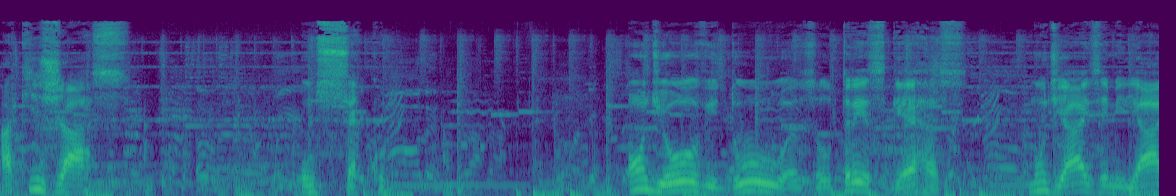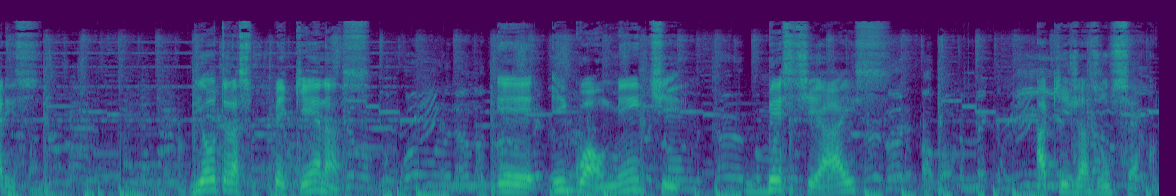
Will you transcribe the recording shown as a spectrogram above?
Aqui jaz um século, onde houve duas ou três guerras mundiais e milhares de outras pequenas e igualmente bestiais, aqui jaz um século,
